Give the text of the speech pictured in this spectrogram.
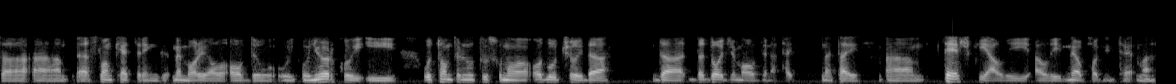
sa uh, Sloan Kettering Memorial ovde u, u Njujorku i u tom trenutku smo odlučili da da, da dođemo ovde na taj, na taj um, teški, ali, ali neophodni tretman.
